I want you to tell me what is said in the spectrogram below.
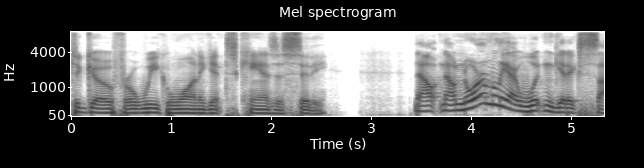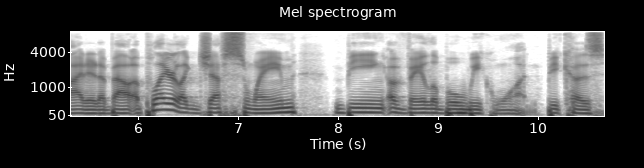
to go for week one against Kansas City. Now, now normally I wouldn't get excited about a player like Geoff Swaim being available week one because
